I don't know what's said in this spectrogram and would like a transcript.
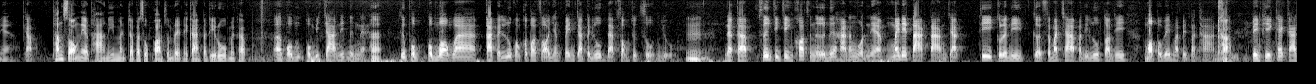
เนี่ยครับทั้งสองแนวทางนี้มันจะประสบความสำเร็จในการปฏิรูปไหมครับเออผมผมวิจารณ์นิดนึงนะฮะคือผมผมมองว่าการเป็นรูปของกปสยังเป็นการเป็นรูปแบบ 2.0 อยู่อืมนะครับซึ่งจริง ๆ ข้อเสนอเนื้อหาทั้งหมดเนี่ยไม่ได้แตกต่างจาก ที่กรณีเกิดสมัชชาปฏิรูปตอนที่หมอประเวศมาเป็นประธาน ครับ เป็นเพียงแค่การ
